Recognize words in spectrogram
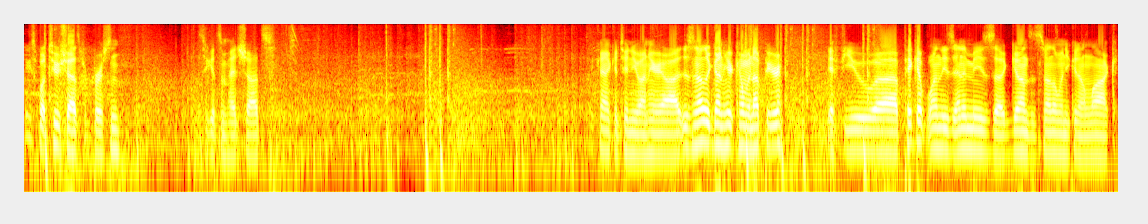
Takes about two shots per person, so you get some headshots. kind of continue on here. Uh, there's another gun here coming up here. If you uh, pick up one of these enemies' uh, guns, it's another one you can unlock.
